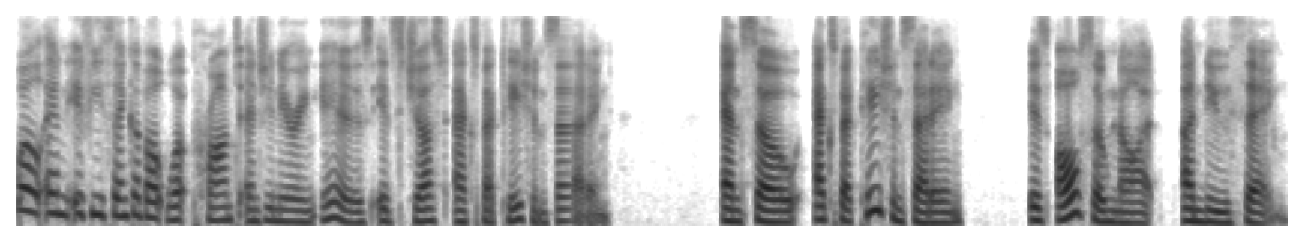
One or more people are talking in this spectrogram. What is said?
Well, and if you think about what prompt engineering is, it's just expectation setting. And so expectation setting is also not a new thing.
